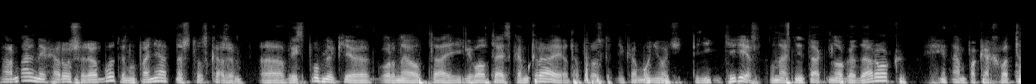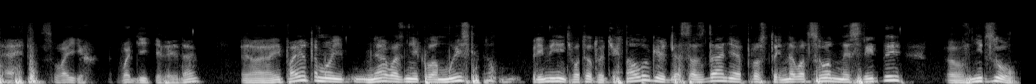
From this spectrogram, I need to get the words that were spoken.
Нормальной, хорошей работы, ну понятно, что, скажем, в республике Горный Алтай или в Алтайском крае это просто никому не очень-то не интересно. У нас не так много дорог, и нам пока хватает своих водителей, да? Э, и поэтому у меня возникла мысль применить вот эту технологию для создания просто инновационной среды э, внизу,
